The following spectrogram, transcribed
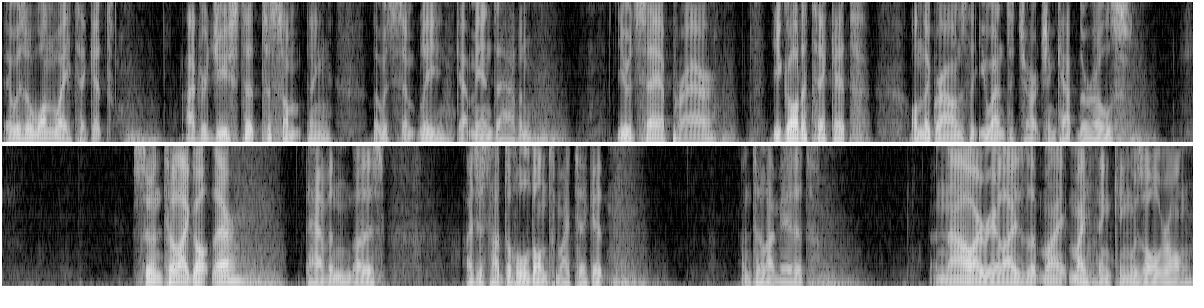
It was a one way ticket. I'd reduced it to something that would simply get me into heaven. You would say a prayer, you got a ticket on the grounds that you went to church and kept the rules. So until I got there, heaven, that is, I just had to hold on to my ticket until I made it. And now I realize that my, my thinking was all wrong.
